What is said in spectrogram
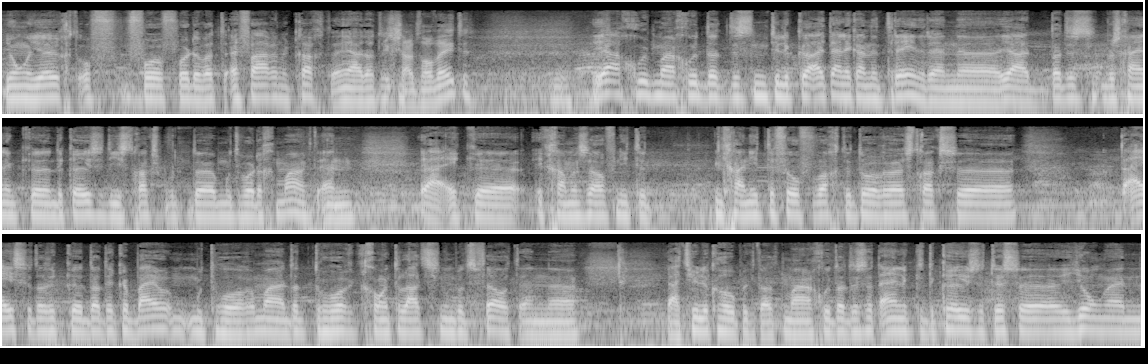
jonge jeugd of voor, voor de wat ervarende kracht. En ja, dat is... Ik zou het wel weten. Ja, goed, maar goed, dat is natuurlijk uiteindelijk aan de trainer. En ja, dat is waarschijnlijk de keuze die straks moet, moet worden gemaakt. En ja, ik, ik ga mezelf niet te, ik ga niet te veel verwachten door straks te eisen dat ik, eh, dat ik erbij moet horen. Maar dat hoor ik gewoon te laten zien op het veld. En uh, ja, natuurlijk hoop ik dat. Maar goed, dat is uiteindelijk de keuze tussen eh, jong en,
